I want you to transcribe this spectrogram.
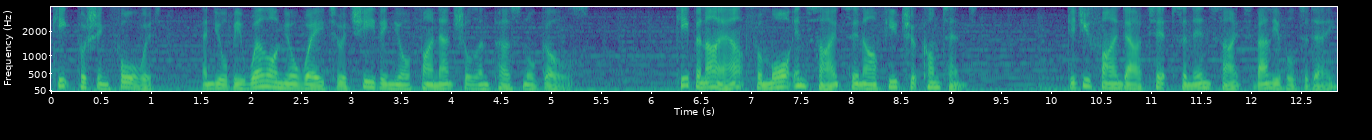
Keep pushing forward, and you'll be well on your way to achieving your financial and personal goals. Keep an eye out for more insights in our future content. Did you find our tips and insights valuable today?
